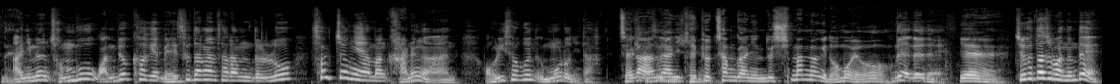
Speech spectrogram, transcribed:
네. 아니면 전부 완벽하게 매수당한 사람들로 설정해야만 가능한 어리석은 음모론이다. 제가 아는 한이. 개표 참관인도 10만 명이 넘어요. 네네네. 예. 제가 따져봤는데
